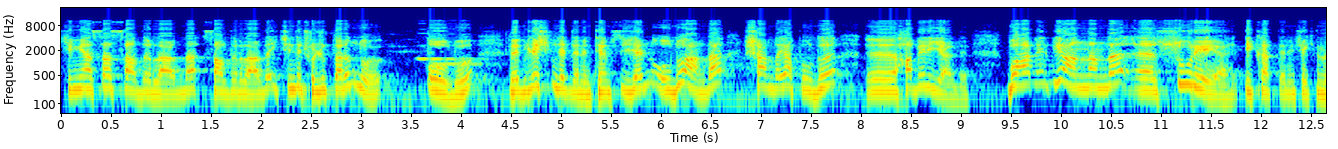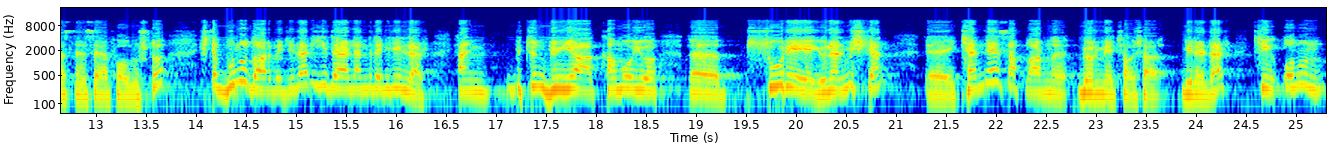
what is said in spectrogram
kimyasal saldırılarda saldırılarda içinde çocukların da olduğu ve Birleşmiş Milletler'in temsilcilerinin olduğu anda Şam'da yapıldığı e, haberi geldi. Bu haber bir anlamda e, Suriye'ye dikkatlerin çekilmesine sebep olmuştu. İşte bunu darbeciler iyi değerlendirebilirler. Yani bütün dünya kamuoyu e, Suriye'ye yönelmişken e, kendi hesaplarını görmeye çalışabilirler ki onun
